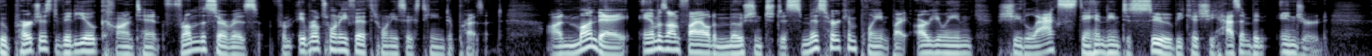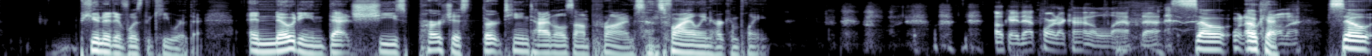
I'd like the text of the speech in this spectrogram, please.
who purchased video content from the service from April 25th, 2016 to present. On Monday, Amazon filed a motion to dismiss her complaint by arguing she lacks standing to sue because she hasn't been injured. Punitive was the key word there. And noting that she's purchased 13 titles on Prime since filing her complaint. okay that part i kind of laughed at So, okay. So,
